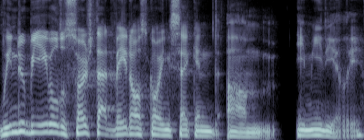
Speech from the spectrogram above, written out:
we need to be able to search that Veidos going second um immediately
